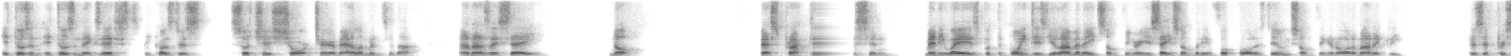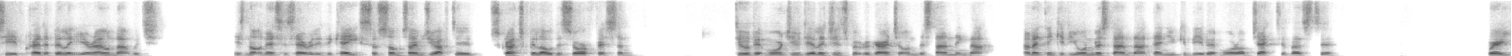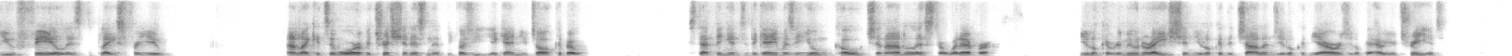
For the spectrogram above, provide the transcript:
It doesn't, it doesn't exist because there's such a short-term element to that. And as I say, not best practice in many ways, but the point is you laminate something or you say somebody in football is doing something and automatically there's a perceived credibility around that, which is not necessarily the case. So sometimes you have to scratch below the surface and do a bit more due diligence with regard to understanding that. And I think if you understand that, then you can be a bit more objective as to where you feel is the place for you. And like it's a war of attrition, isn't it? Because you, again, you talk about stepping into the game as a young coach, an analyst, or whatever. You look at remuneration, you look at the challenge, you look at the hours, you look at how you're treated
